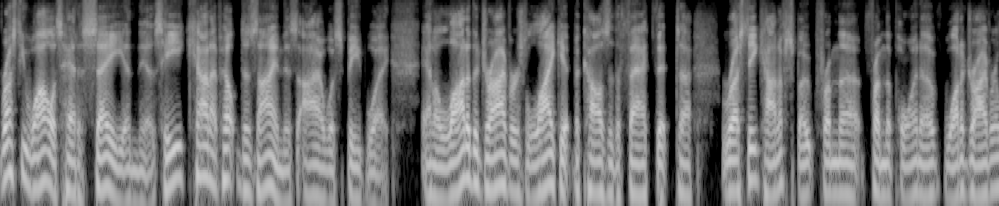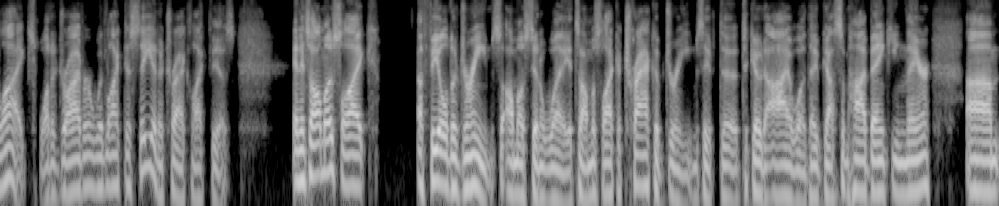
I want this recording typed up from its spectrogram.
Rusty Wallace had a say in this. He kind of helped design this Iowa Speedway, and a lot of the drivers like it because of the fact that uh, Rusty kind of spoke from the from the point of what a driver likes, what a driver would like to see in a track like this. And it's almost like a field of dreams almost in a way. It's almost like a track of dreams if to, to go to iowa. They've got some high banking there. Um,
